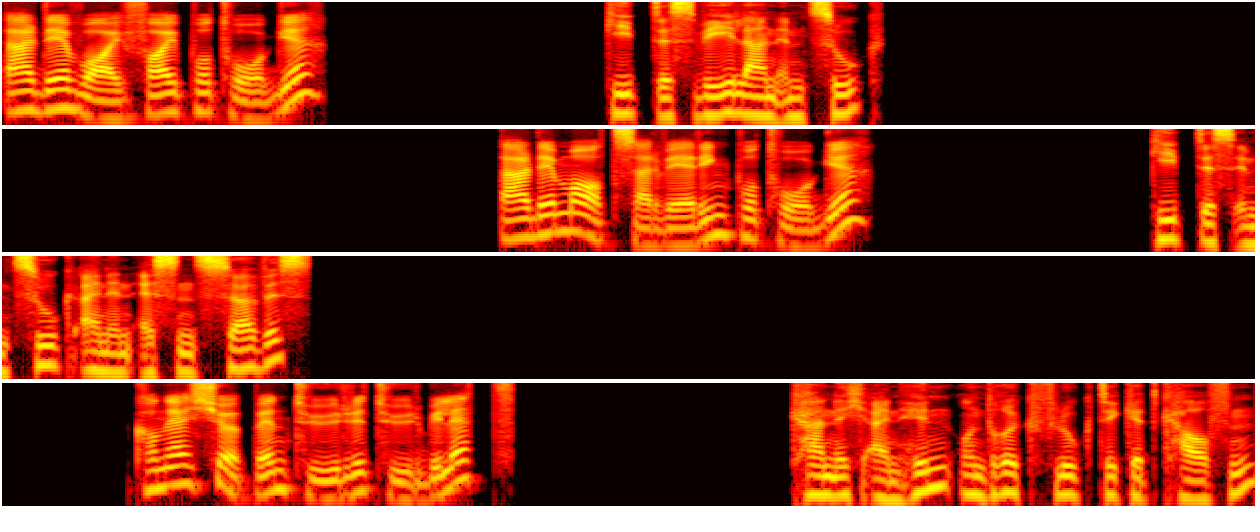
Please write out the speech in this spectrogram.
Er det wifi på toget? Gibt es WLAN im Zug? Er det matservering på toget? Gibt es im Zug einen Essensservice? Kan jeg kjøpe en tur-returbillett? Kann ich ein Hin- und Rückflugticket kaufen?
